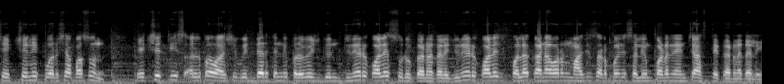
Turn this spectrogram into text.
शैक्षणिक वर्षापासून एकशे तीस अल्पभाषी विद्यार्थ्यांनी प्रवेश घेऊन ज्युनियर कॉलेज सुरू करण्यात आले. ज्युनियर कॉलेज फलक अनावरण माजी सरपंच सलीम पठाण यांच्या हस्ते करण्यात आले.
